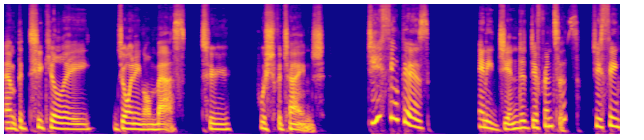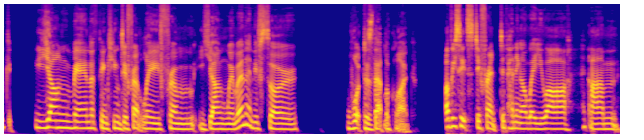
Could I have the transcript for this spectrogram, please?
and particularly joining en masse to push for change. Do you think there's any gender differences? Do you think young men are thinking differently from young women? And if so, what does that look like? Obviously, it's different depending on where you are, um,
